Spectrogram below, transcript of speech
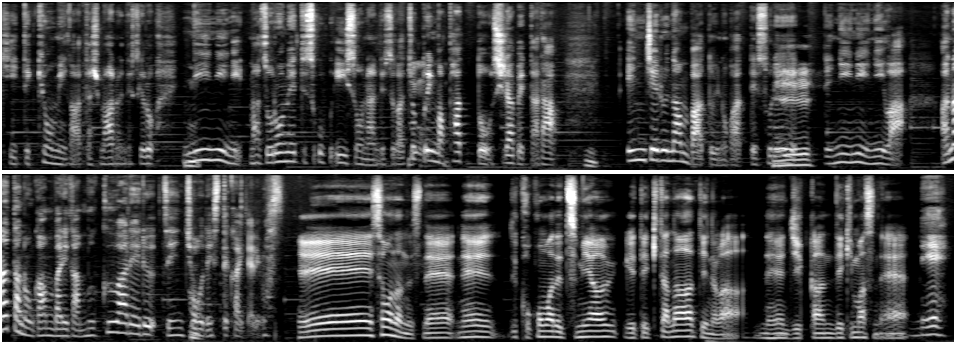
聞いて興味が私もあるんですけど、うん。222、まあ、ゾロ目ってすごくいいそうなんですがちょっと今パッと調べたら、うん。エンジェルナンバーというのがあってそれで222はあなたの頑張りが報われる前兆ですって書いてあります。えー、そうなんですね。ね、ここまで積み上げてきたなっていうのがね、実感できますね。ね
